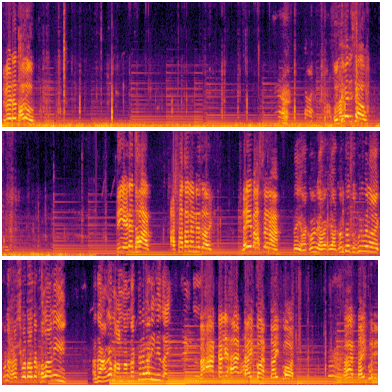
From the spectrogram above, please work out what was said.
তুমি এটা ধরো। তুলতে পারিস তুই এটা ধর হাসপাতালে নিয়ে যাই। নেই বাঁচবে না। এখন এখন তো দুপুর বেলা এখন হাসপাতাল তো খোলা নি আচ্ছা আগে মান্নান ডাক্তারের বাড়ি নিয়ে যাই। না হাট তাহলে হাট তাই কর তাই কর। হাট তাই করি।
